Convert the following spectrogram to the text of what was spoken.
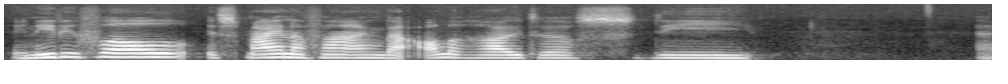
In ieder geval is mijn ervaring bij alle ruiters die uh,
